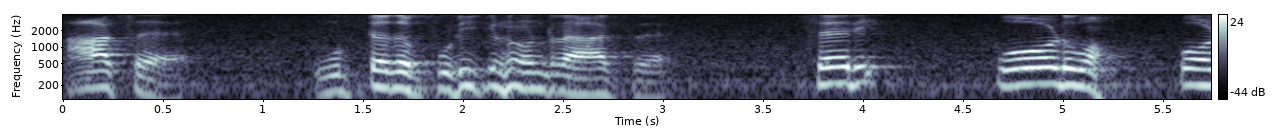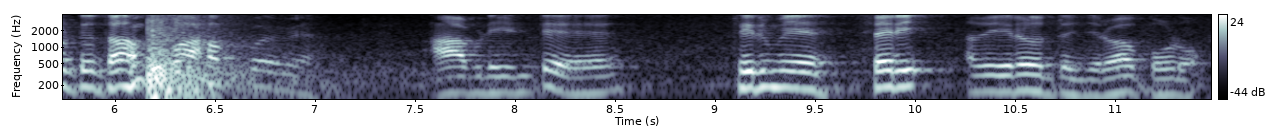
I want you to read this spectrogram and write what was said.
ஆசை. விட்டதை பிடிக்கணுன்ற ஆசை. சரி. போடுவோம். போட்டு தான் பார்ப்போமே. அப்படின்ட்டு திரும்பி சரி அது இருபத்தஞ்சி ரூபா போடுவோம்.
